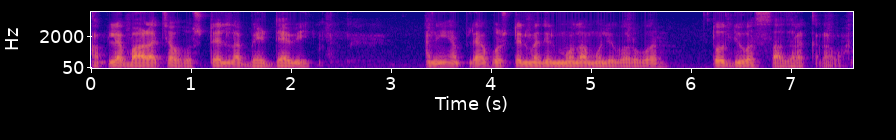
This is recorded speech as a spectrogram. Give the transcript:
आपल्या बाळाच्या हॉस्टेलला भेट द्यावी आणि आपल्या हॉस्टेलमधील मुलामुलीबरोबर तो दिवस साजरा करावा.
